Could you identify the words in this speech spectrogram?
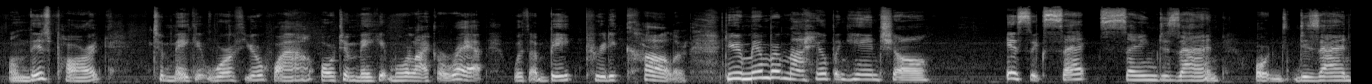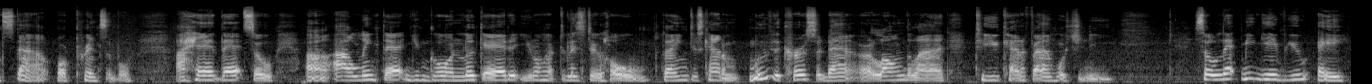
on this part, to make it worth your while or to make it more like a wrap with a big pretty collar. Do you remember my helping hand shawl? It's exact same design or design style or principle. I had that, so uh, I'll link that and you can go and look at it. You don't have to listen to the whole thing. Just kind of move the cursor down or along the line till you kind of find what you need. So let me give you a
